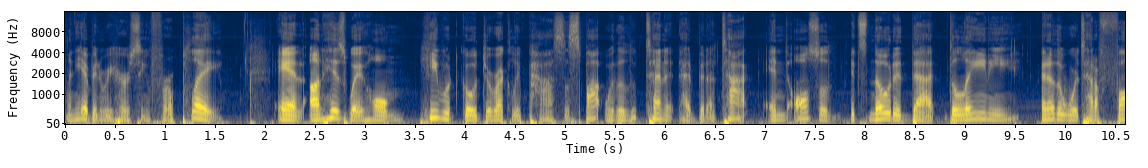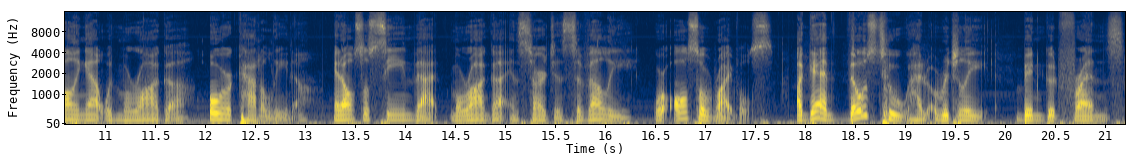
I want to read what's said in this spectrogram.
and he had been rehearsing for a play. And on his way home, he would go directly past the spot where the lieutenant had been attacked. And also, it's noted that Delaney, in other words, had a falling out with Moraga over Catalina. And also seeing that Moraga and Sergeant Savelli were also rivals. Again, those two had originally been good friends,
